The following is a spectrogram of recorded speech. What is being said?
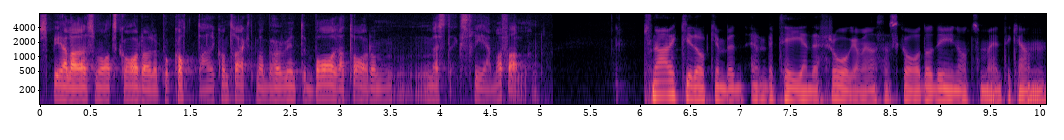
spelare som har varit skadade på kortare kontrakt. Man behöver inte bara ta de mest extrema fallen. Knark är dock en, be- en beteendefråga medan en skada det är ju något som man inte kan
